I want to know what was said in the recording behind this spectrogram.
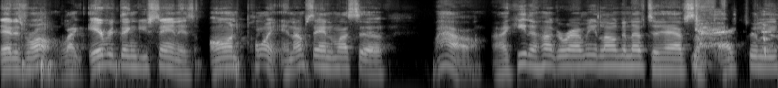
that is wrong. Like everything you're saying is on point, and I'm saying to myself, wow, like he done hung around me long enough to have some actually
